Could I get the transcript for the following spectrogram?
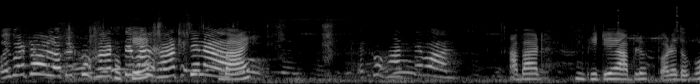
ওই পটল ওকে একটু হাঁটতে বল হাঁটছে না। বাই। একটু হাঁটতে বল। আবার ভিডিও আপলোড পরে দেবো।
